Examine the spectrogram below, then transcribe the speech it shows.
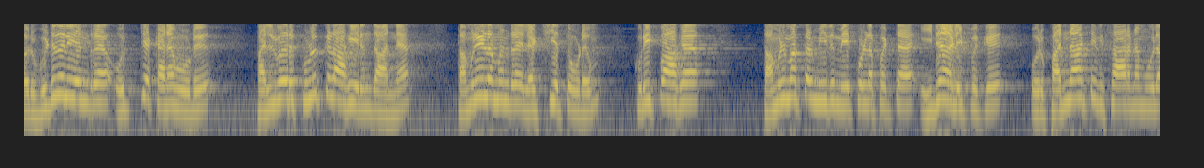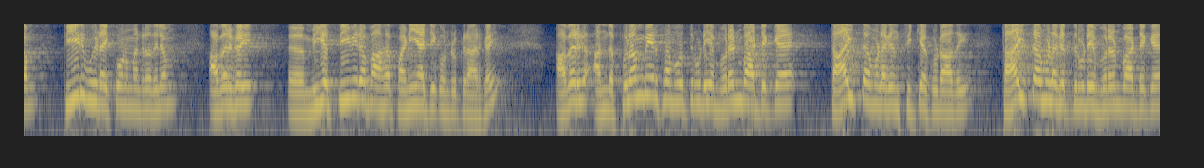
ஒரு விடுதலை என்ற ஒற்ற கனவோடு பல்வேறு குழுக்களாக இருந்தான தமிழீழம் என்ற லட்சியத்தோடும் குறிப்பாக தமிழ் மக்கள் மீது மேற்கொள்ளப்பட்ட இன அழிப்புக்கு ஒரு பன்னாட்டு விசாரணை மூலம் தீர்வு கிடைக்கணும் என்றதிலும் அவர்கள் மிக தீவிரமாக பணியாற்றி கொண்டிருக்கிறார்கள். அவர்கள் அந்த புலம்பெயர் சமூகத்தினுடைய முரண்பாட்டுக்கு தாய் தமிழகம் சிக்கக்கூடாது. தாய் தமிழகத்தினுடைய முரண்பாட்டுக்கு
